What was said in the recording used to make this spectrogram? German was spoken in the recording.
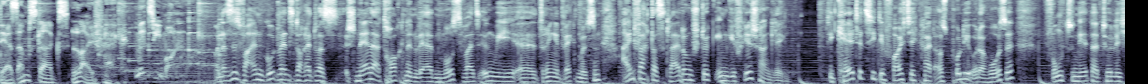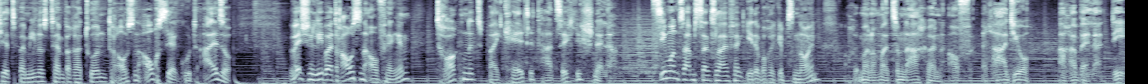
Der Samstags Lifehack mit Simon. Und das ist vor allem gut, wenn es noch etwas schneller trocknen werden muss, weil es irgendwie äh, dringend weg müssen. Einfach das Kleidungsstück in den Gefrierschrank legen. Die Kälte zieht die Feuchtigkeit aus Pulli oder Hose. Funktioniert natürlich jetzt bei Minustemperaturen draußen auch sehr gut. Also, Wäsche lieber draußen aufhängen, trocknet bei Kälte tatsächlich schneller. Simon Samstags Lifehack, jede Woche gibt's einen neuen, auch immer nochmal zum Nachhören auf radioarabella.de.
